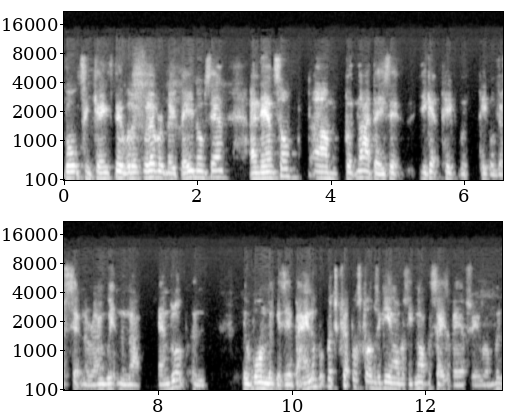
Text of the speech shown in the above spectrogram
Bolts and Kingston, whatever, whatever it may be, you know what I'm saying? And then some. Um, but nowadays, it, you get people people just sitting around waiting in that envelope, and the one look is there behind them, which cripples clubs again, obviously not the size of AFC Rumble.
